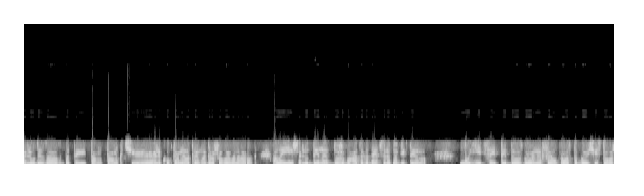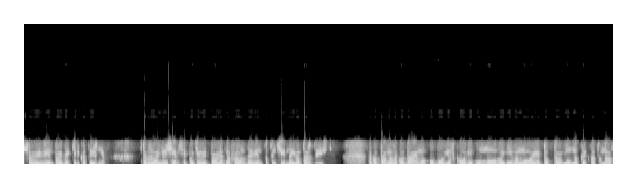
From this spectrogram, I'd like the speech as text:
люди за збитий там танк чи гелікоптер не отримують грошової винагороди. Але інше, людини, дуже багато людей абсолютно об'єктивно. Боїться йти до збройних сил, просто боючись того, що він пройде кілька тижнів так звані учебці, потім відправлять на фронт, де він потенційний вантаж 200. Так от там ми закладаємо обов'язкові умови і вимоги. Тобто, ну, наприклад, у нас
